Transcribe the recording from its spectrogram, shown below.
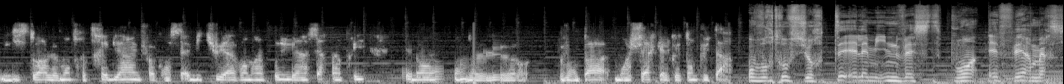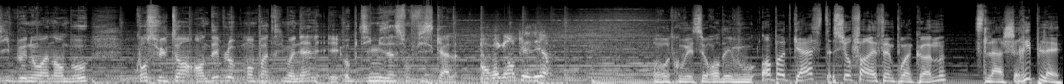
L'histoire le montre très bien. Une fois qu'on s'est habitué à vendre un produit à un certain prix, eh ben, on ne le pas moins cher quelques temps plus tard. On vous retrouve sur tlminvest.fr. Merci Benoît Nambeau, consultant en développement patrimonial et optimisation fiscale. Avec grand plaisir. Retrouvez ce rendez-vous en podcast sur farfm.com slash replay.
